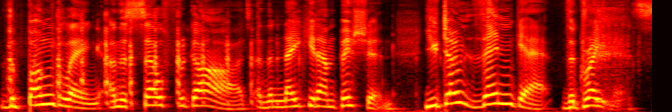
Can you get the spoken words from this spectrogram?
the bungling and the self-regard and the naked ambition, you don't then get the greatness.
